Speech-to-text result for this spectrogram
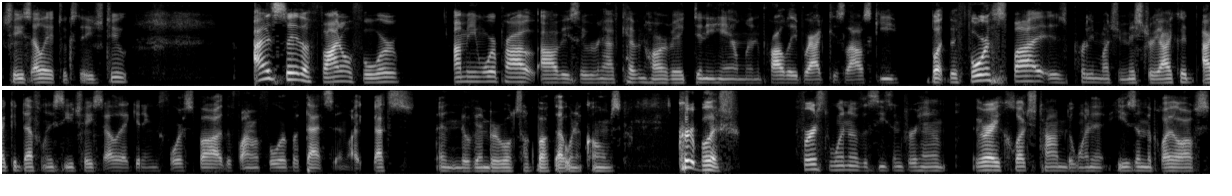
Chase Elliott took stage two. I'd say the final four. I mean, we're probably obviously we're gonna have Kevin Harvick, Denny Hamlin, probably Brad Keselowski, but the fourth spot is pretty much a mystery. I could I could definitely see Chase Elliott getting the fourth spot, the final four, but that's in like that's in November. We'll talk about that when it comes. Kurt Busch, first win of the season for him. Very clutch time to win it. He's in the playoffs.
